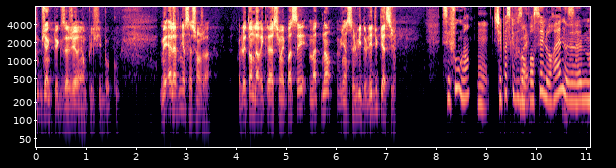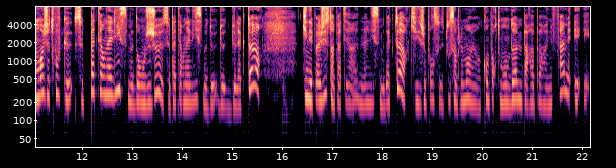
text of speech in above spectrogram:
Bien que tu exagères et amplifies beaucoup. Mais à l'avenir, ça changera. Le temps de la récréation est passé, maintenant vient celui de l'éducation. C'est fou, hein Mm. Je sais pas ce que vous en pensez, Lorraine. Euh, moi, je trouve que ce paternalisme dans le jeu, ce paternalisme de, de, de l'acteur, qui n'est pas juste un paternalisme d'acteur, qui est, je pense, tout simplement un comportement d'homme par rapport à une femme, est, est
